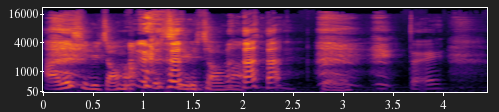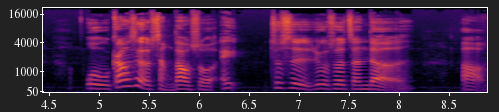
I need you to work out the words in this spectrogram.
还是骑驴找马，就骑驴找马。对，对我我刚刚是有想到说，哎，就是如果说真的。嗯，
